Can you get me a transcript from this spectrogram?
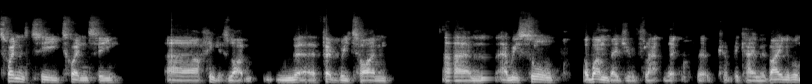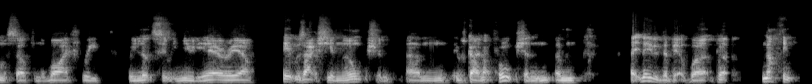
2020 uh, I think it's like uh, February time. Um, and we saw a one bedroom flat that, that became available. Myself and the wife, we we looked at it, we knew the area. It was actually in an auction. Um, it was going up for auction, and it needed a bit of work, but nothing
